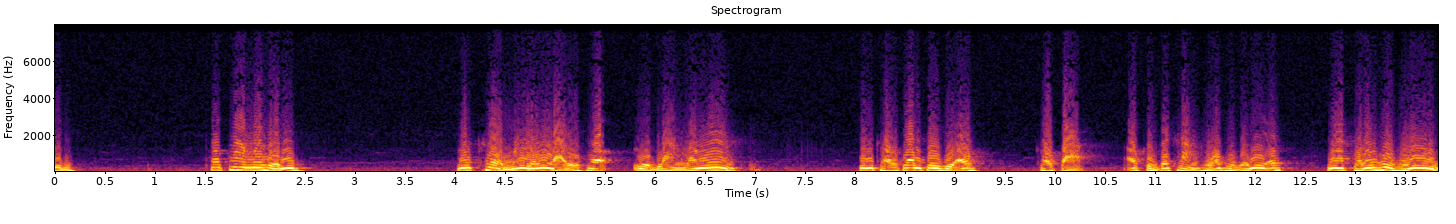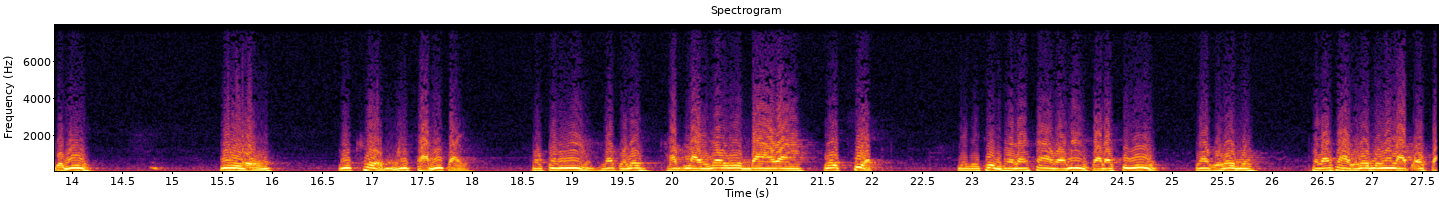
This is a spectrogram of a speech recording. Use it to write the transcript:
กินพอผ้ามาเห็น มันเขิมมันหลงไหล เพราะหลุดหลังเราง่ายกินเข่าแท่นคือเอาเข่าปาก เอาขึ้นไปข้างหัวผมก็มีเอางัดของที่หูมันก็มีมันหลง มันเขิมมันสันไปพอความง่ายเราก็เลยขับไล่เราเลยดาวาเลยเครียดไม่ไปถึงพระราชาวานั่งกาลาชินีเราก็เลยโม พระราชาก็เลยโมารับเอาไป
